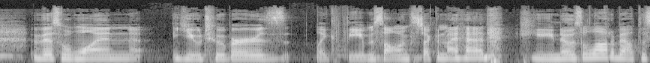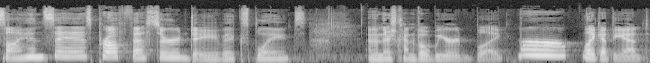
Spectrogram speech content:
this one YouTuber's like theme song stuck in my head. He knows a lot about the sciences, Professor Dave explains and then there's kind of a weird like like at the end.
